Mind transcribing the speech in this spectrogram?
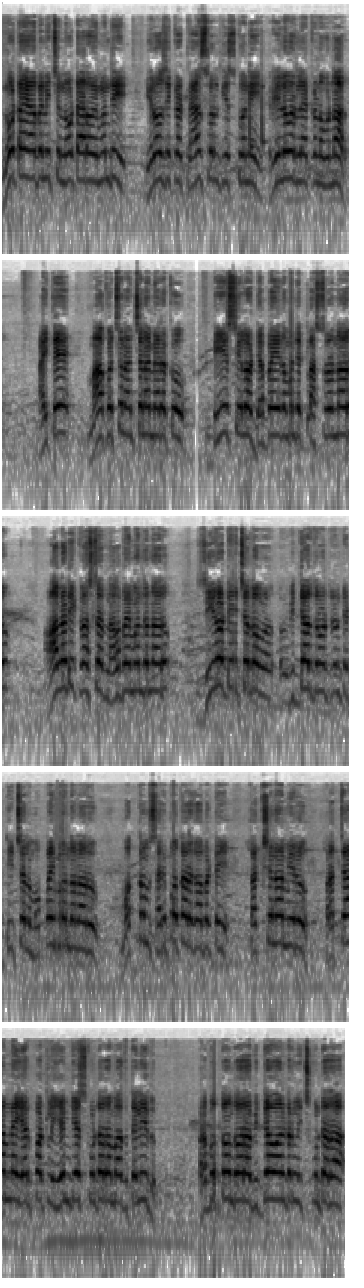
నూట యాభై నుంచి నూట అరవై మంది ఈ రోజు ఇక్కడ ట్రాన్స్ఫర్ తీసుకొని రిలీవర్ లేకుండా ఉన్నారు. అయితే మాకొచ్చిన అంచనా మేరకు డిఎస్సిలో డెబ్బై ఐదు మంది క్లస్టర్ ఉన్నారు. ఆల్రెడీ క్లస్టర్ నలభై మంది ఉన్నారు. జీరో టీచర్లు విద్యార్థులు ఉన్నటువంటి టీచర్లు ముప్పై మంది ఉన్నారు. మొత్తం సరిపోతారు కాబట్టి తక్షణ మీరు ప్రత్యామ్నాయ ఏర్పాట్లు ఏం చేసుకుంటారో మాకు తెలియదు ప్రభుత్వం ద్వారా విద్యా వాలంటీర్లు ఇచ్చుకుంటారా?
